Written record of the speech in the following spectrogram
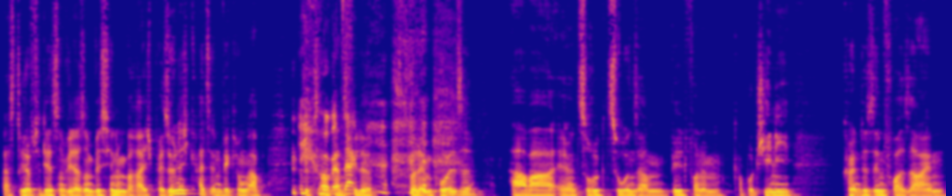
Das driftet jetzt wieder so ein bisschen im Bereich Persönlichkeitsentwicklung ab. Gibt auch ganz sagen. viele tolle Impulse. Aber äh, zurück zu unserem Bild von einem Cappuccini. Könnte sinnvoll sein,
